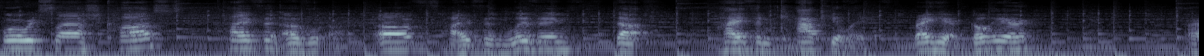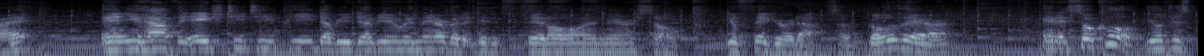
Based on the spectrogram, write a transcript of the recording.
forward slash cost hyphen of, of hyphen living dot hyphen calculate. Right here, go here. All right. And you have the HTTP www in there, but it didn't fit all in there, so you'll figure it out. So go there, and it's so cool. You'll just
